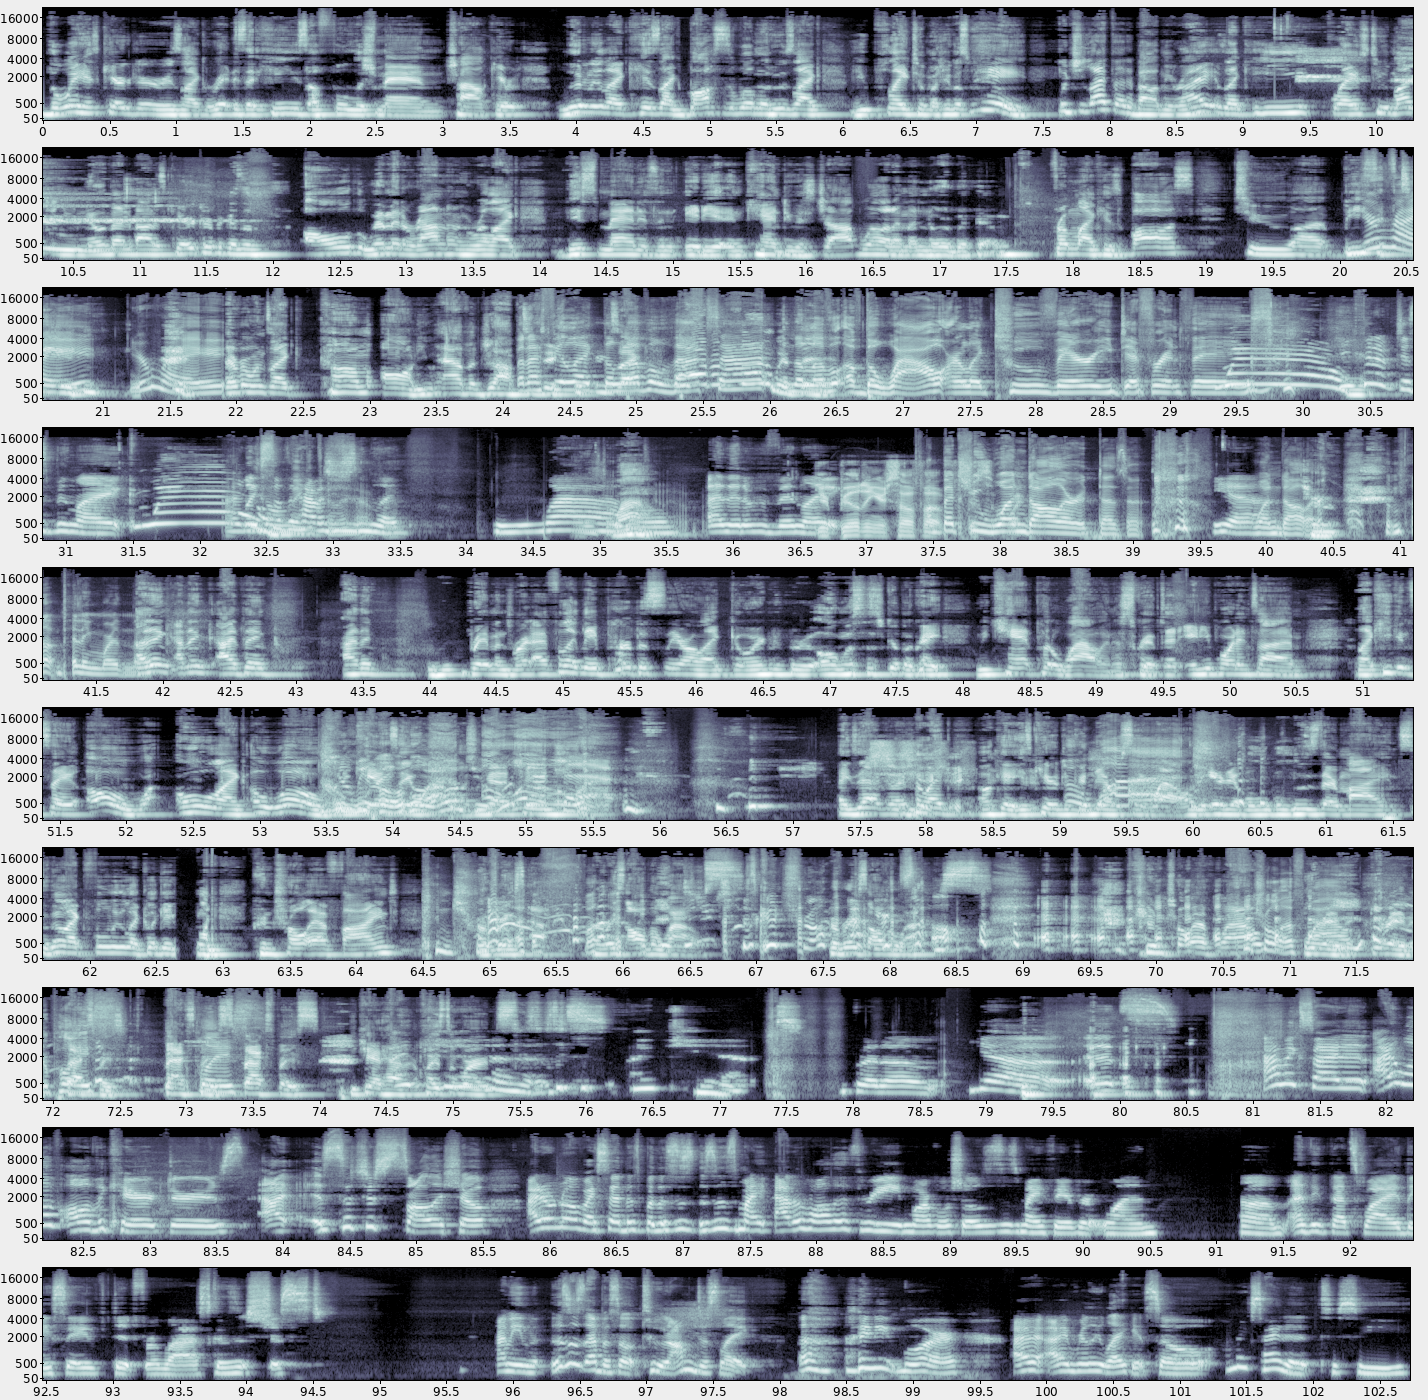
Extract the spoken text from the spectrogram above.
the way his character is like written is that he's a foolish man, child character. Literally, like his like boss is a woman who's like, "You play too much." He goes, "Hey, but you like that about me, right?" It's like he plays too much, and you know that about his character because of all the women around him who are like, "This man is an idiot and can't do his job well," and I'm annoyed with him. From like his boss to uh, B15. You're right. You're right. Everyone's like, "Come on, you have a job." But I do." feel like the He's level "We're that's at and the it." level of the wow are like two very different things. Wow. He could have just been like, I like something think happens, it's just gonna like, wow, Wow. and then it would have been like, You're building yourself up. I bet you one it doesn't. yeah, one dollar. I'm not betting more than that. I think I think I think I think Raymond's right. I feel like they purposely are like going through almost the script. Like, great, we can't put a "wow" in a script at any point in time. Like he can say, "Oh, wha- oh, like oh, whoa," but he can't say Whoa. "wow." You gotta change that. Exactly. Feel like okay, his character oh, could never say "wow." The internet will, will lose their minds. So they're like fully like clicking like Control F find, Control. erase, erase all the wows. Just control Erase all the wows. Control F wow. Control F wow. Get rid of it. Replace. Backspace. Backspace. Backspace. You can't have it. Replace the words. I can't. But um, yeah, it's. I'm excited. I love all the characters. I, it's such a solid show. I don't know if I said this, but this is this is my out of all the three Marvel shows, this is my favorite one. Um, I think that's why they saved it for last because it's just. I mean, this is episode two. I'm just like, I need more. I I really like it, so I'm excited to see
